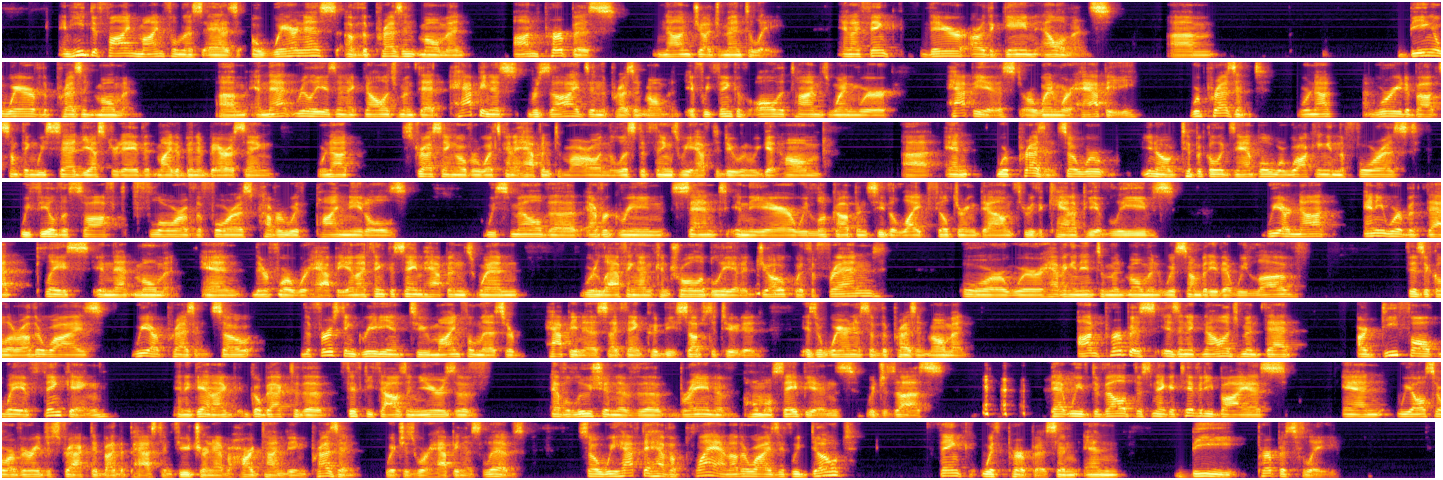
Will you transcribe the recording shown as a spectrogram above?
and he defined mindfulness as awareness of the present moment on purpose, non judgmentally. And I think there are the gain elements. Um, being aware of the present moment. Um, and that really is an acknowledgement that happiness resides in the present moment. If we think of all the times when we're happiest or when we're happy, we're present. We're not worried about something we said yesterday that might have been embarrassing. We're not stressing over what's going to happen tomorrow and the list of things we have to do when we get home. Uh, and we're present. So we're, you know, typical example, we're walking in the forest. We feel the soft floor of the forest covered with pine needles. We smell the evergreen scent in the air. We look up and see the light filtering down through the canopy of leaves. We are not anywhere but that place in that moment. And therefore, we're happy. And I think the same happens when we're laughing uncontrollably at a joke with a friend, or we're having an intimate moment with somebody that we love, physical or otherwise. We are present. So, the first ingredient to mindfulness or happiness, I think, could be substituted is awareness of the present moment. On purpose is an acknowledgement that our default way of thinking, and again, I go back to the 50,000 years of evolution of the brain of Homo sapiens, which is us, that we've developed this negativity bias. And we also are very distracted by the past and future and have a hard time being present, which is where happiness lives. So we have to have a plan. Otherwise, if we don't think with purpose and, and be purposefully,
